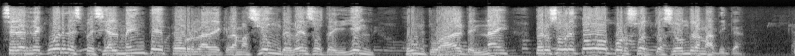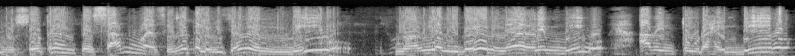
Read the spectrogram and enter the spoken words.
se le recuerda especialmente por la declamación de versos de Guillén junto a Alden Knight, pero sobre todo por su actuación dramática. Nosotros empezamos haciendo televisión en vivo. No había video ni nada, era en vivo. Aventuras en vivo,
